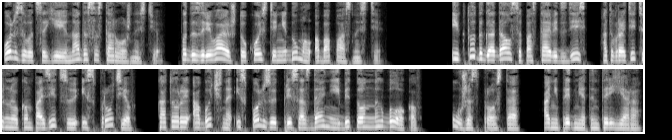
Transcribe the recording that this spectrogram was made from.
пользоваться ею надо с осторожностью. Подозреваю, что Костя не думал об опасности. И кто догадался поставить здесь отвратительную композицию из прутьев, которые обычно используют при создании бетонных блоков, Ужас просто, а не предмет интерьера.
